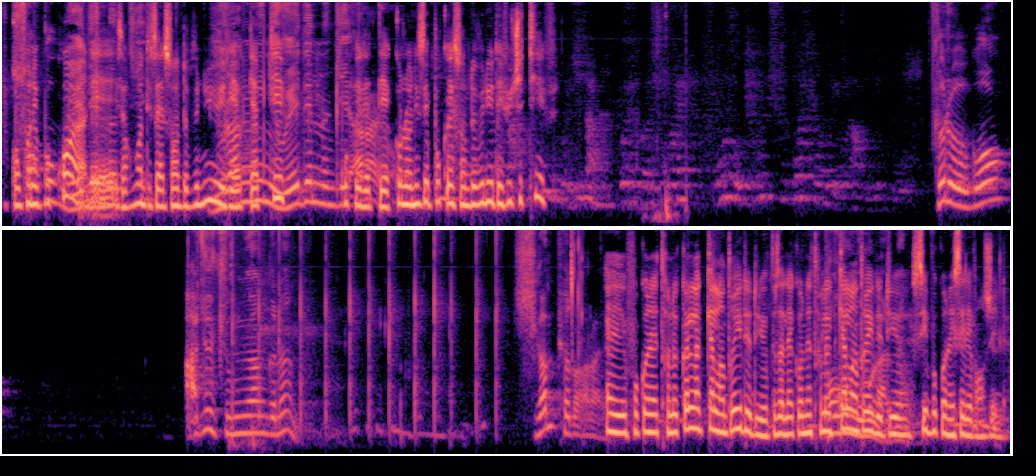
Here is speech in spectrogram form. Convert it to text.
vous comprenez 소국 pourquoi 왜 les enfants 됐는지 d'Israël sont devenus les 유랑민이 captifs, 왜 됐는지 pourquoi ils étaient 알아요. colonisés, pourquoi ils sont devenus des fugitifs. 그리고 아주 중요한 거는 시간표도 알아요. Et il faut connaître le calendrier de Dieu. Vous allez connaître le calendrier de Dieu si vous connaissez l'Évangile.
